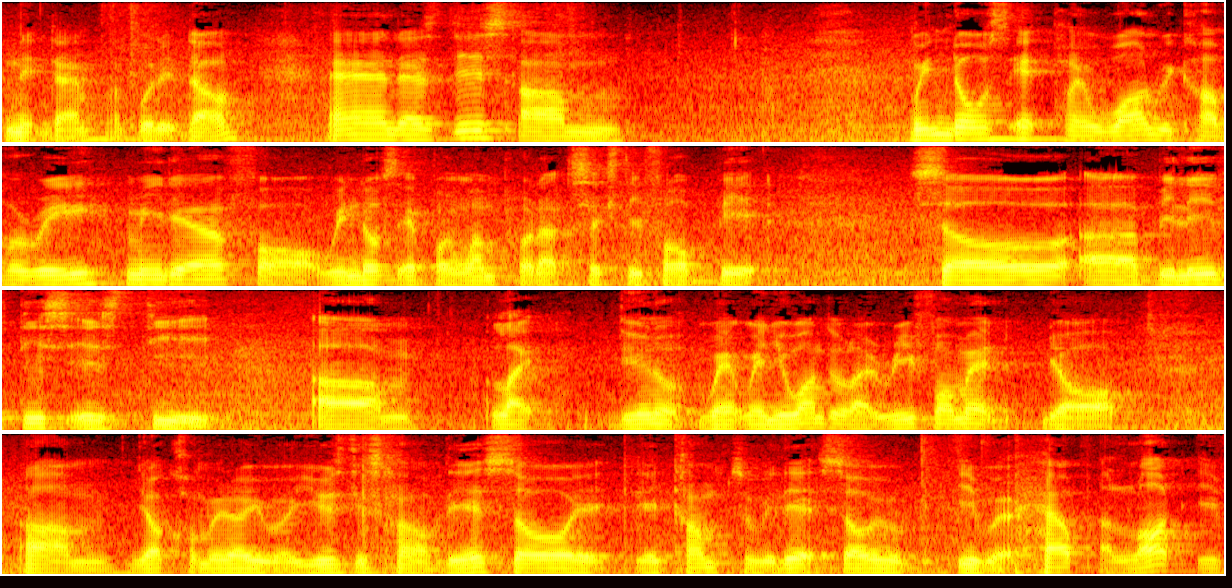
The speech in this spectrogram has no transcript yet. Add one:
need them. I put it down. And there's this um, Windows 8.1 recovery media for Windows 8.1 product 64-bit so I uh, believe this is the um, like do you know when, when you want to like reformat your um, your computer you will use this kind of this. So it, it comes with it. So it, it will help a lot if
